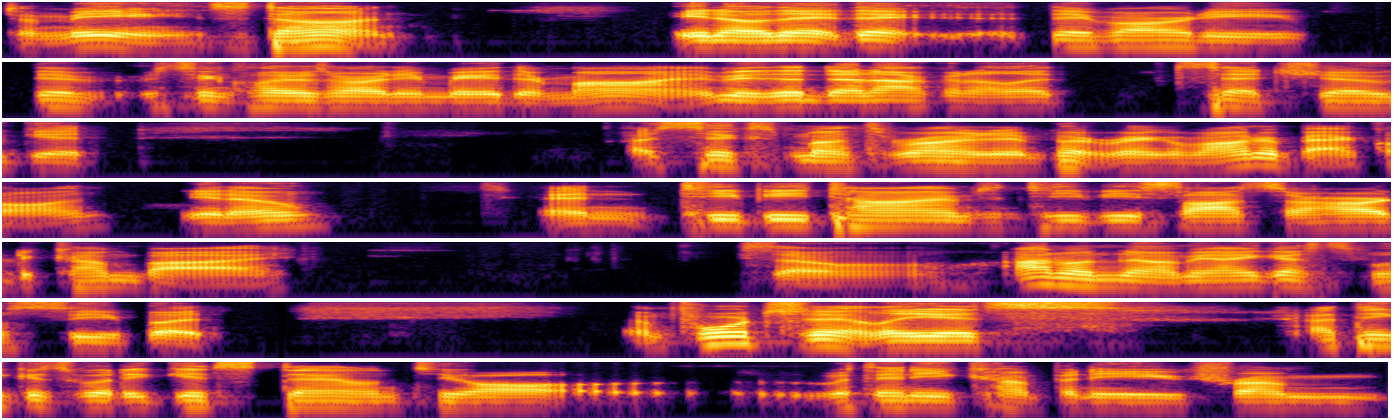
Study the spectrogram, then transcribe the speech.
to me. It's done. You know they they they've already they've, Sinclair's already made their mind. I mean they're not going to let said show get a six month run and put Ring of Honor back on. You know, and TV times and TV slots are hard to come by. So I don't know. I mean, I guess we'll see, but unfortunately, it's I think is what it gets down to all with any company from,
